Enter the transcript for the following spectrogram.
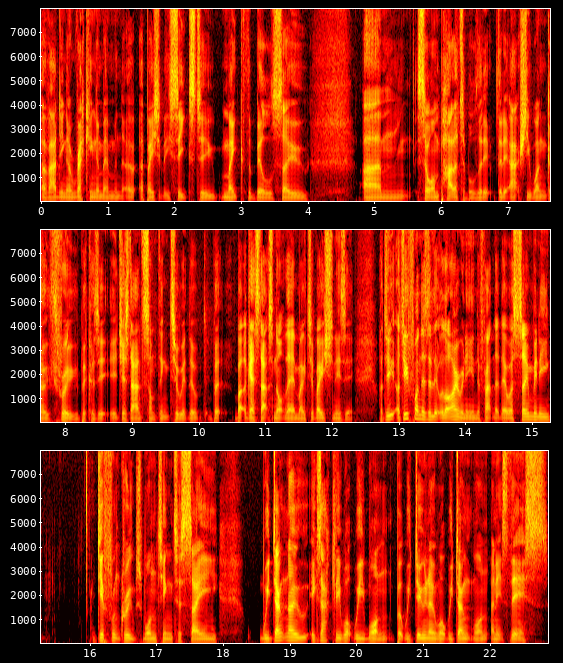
of adding a wrecking amendment that uh, basically seeks to make the bill so um so unpalatable that it that it actually won't go through because it, it just adds something to it that but but I guess that's not their motivation is it I do I do find there's a little irony in the fact that there were so many different groups wanting to say we don't know exactly what we want but we do know what we don't want and it's this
